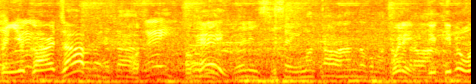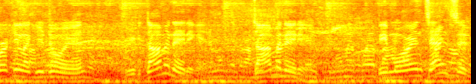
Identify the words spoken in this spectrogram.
Bring your guards up. Okay. Willie, you keep it working like you're doing it, you're dominating it. Dominating it. Be more intensive.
